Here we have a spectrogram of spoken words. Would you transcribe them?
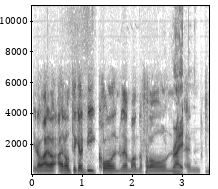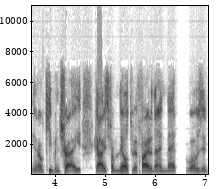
you know. I don't I don't think I'd be calling them on the phone, Right. And you know, keeping try guys from the Ultimate Fighter that I met. What was it?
